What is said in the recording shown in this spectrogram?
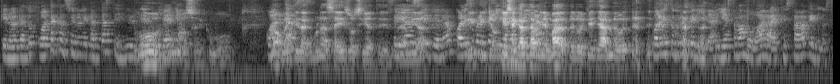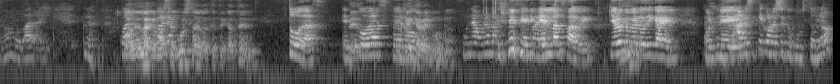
que nos encantó. ¿Cuántas canciones le cantaste en el día del Uh, cumpleaños? no sé, como... No, mentira, como unas seis o siete en Seis o siete, ¿no? ¿Cuál es tu y preferida? yo quise cantarle más, pero es que ya me... ¿Cuál es tu preferida? Y ya estaba embobada, es que estaba, que digo, estaba embobada ahí. ¿Cuál es la que más cuál- te gusta de las que te canté? Todas, Pero- todas, pero Tiene que haber una. Una, una más él la sabe. Quiero que me lo diga él, porque A ver si te conoce tu gusto, ¿no?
